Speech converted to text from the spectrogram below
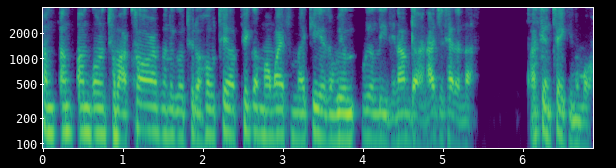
I'm, I'm, I'm going to my car. I'm going to go to the hotel, pick up my wife and my kids, and we'll, we'll leave. And I'm done. I just had enough. I couldn't take it anymore.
